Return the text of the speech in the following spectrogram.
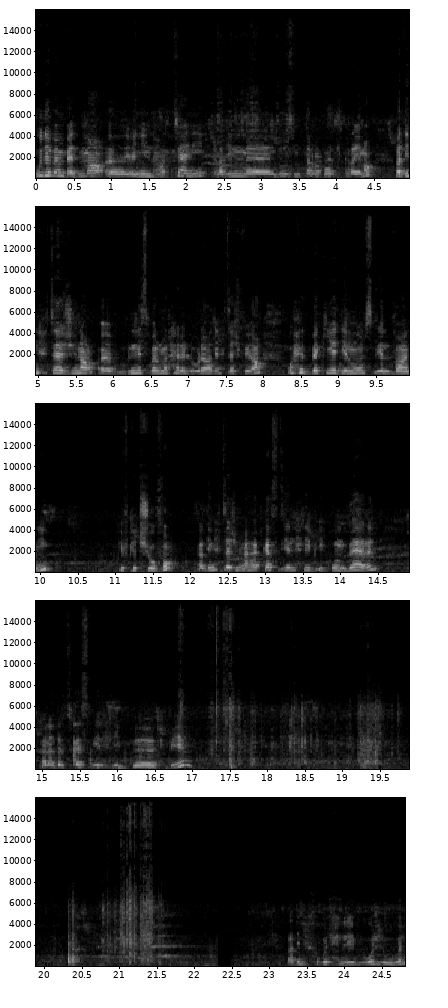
ودابا من بعد ما آه، يعني النهار الثاني غادي ندوز نطرب هاد الكريمة. غادي نحتاج هنا آه، بالنسبة للمرحلة الأولى غادي نحتاج فيها واحد باكية ديال المونس ديال الفاني كيف كتشوفوا؟ غادي نحتاج معها كاس ديال الحليب يكون بارد. أنا درت كاس ديال الحليب كبير. غادي نخوي الحليب هو الأول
